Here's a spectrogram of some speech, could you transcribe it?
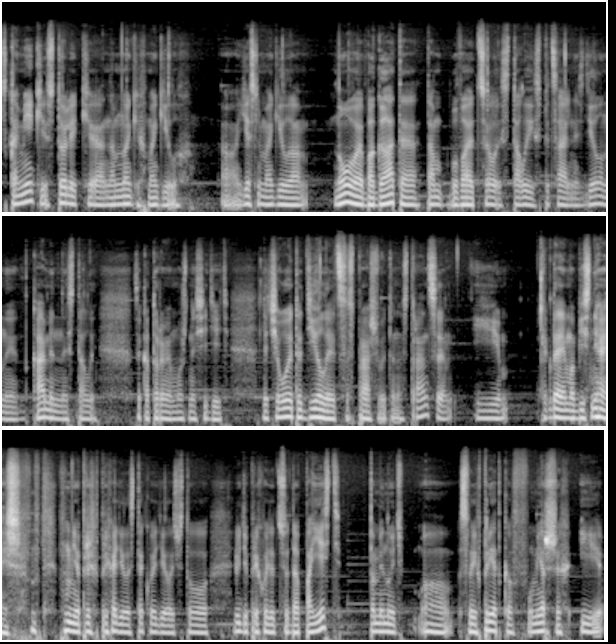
Скамейки и столики на многих могилах. А если могила новая, богатая, там бывают целые столы специально сделанные, каменные столы, за которыми можно сидеть. Для чего это делается, спрашивают иностранцы. И когда им объясняешь, мне приходилось такое делать, что люди приходят сюда поесть, помянуть э, своих предков, умерших, и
